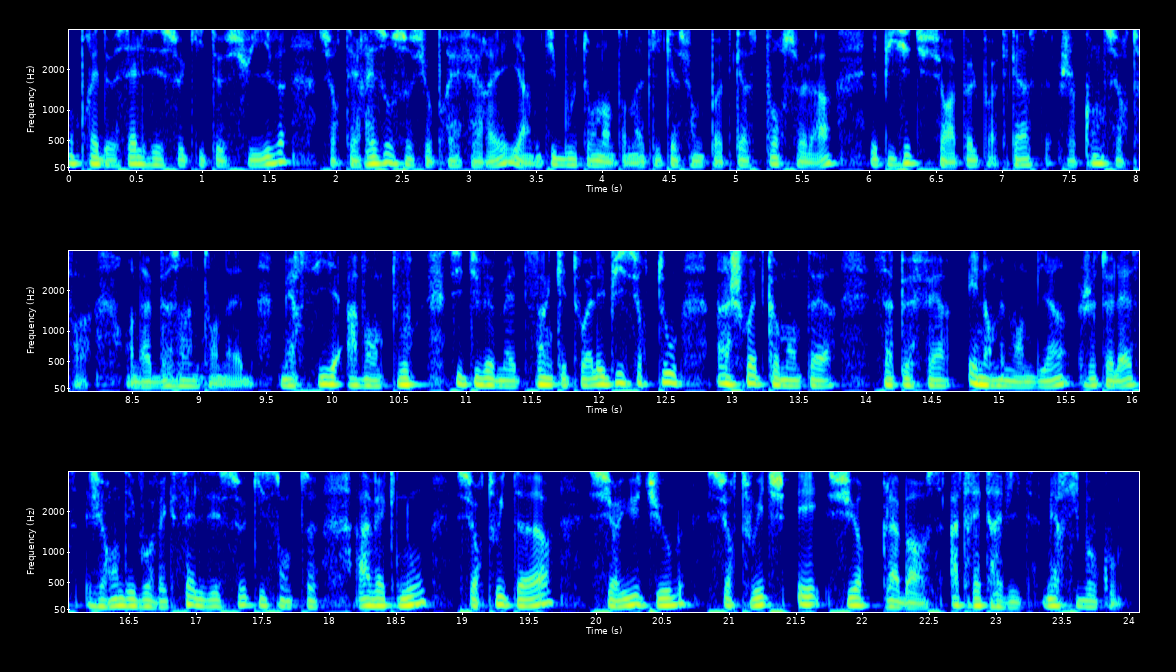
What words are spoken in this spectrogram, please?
auprès de celles et ceux qui te suivent sur tes réseaux sociaux préférés. Il y a un petit bouton dans ton application de podcast pour cela. Et puis si tu es sur Apple Podcast, je compte sur toi. On a besoin de ton aide. Merci avant tout si tu veux mettre 5 étoiles. Et puis surtout, un chouette commentaire. Ça peut faire énormément de bien. Je te laisse. J'ai rendez-vous avec celles et ceux qui sont euh, avec nous sur Twitter, sur YouTube, sur Twitch et sur Clubhouse. À très très vite. Merci beaucoup.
